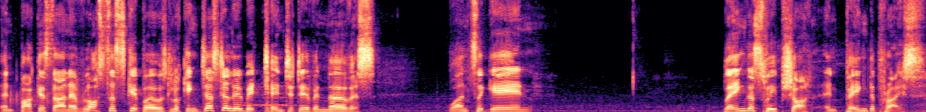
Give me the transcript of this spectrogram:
And Pakistan have lost the skipper who was looking just a little bit tentative and nervous. Once again, playing the sweep shot and paying the price.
